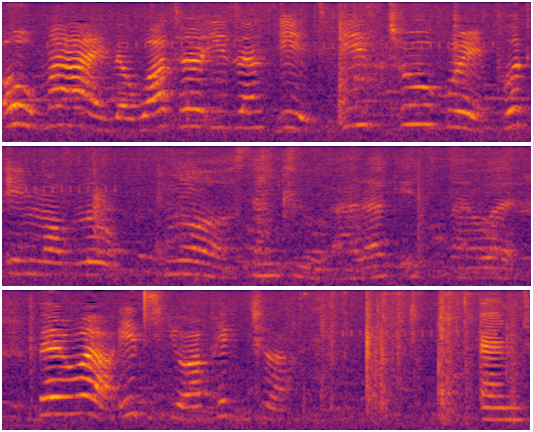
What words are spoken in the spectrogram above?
Oh my, the water isn't it. It's too green. Put in more blue. No, thank you. I like it my way. Very well, it's your picture. And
